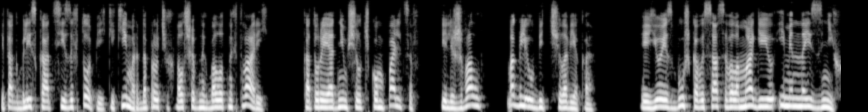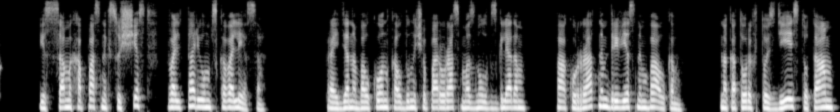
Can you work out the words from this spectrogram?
и так близко от сизых топий, кикимор да прочих волшебных болотных тварей, которые одним щелчком пальцев или жвал могли убить человека. Ее избушка высасывала магию именно из них из самых опасных существ вольтариумского леса. Пройдя на балкон, колдун еще пару раз мазнул взглядом по аккуратным древесным балкам, на которых то здесь, то там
